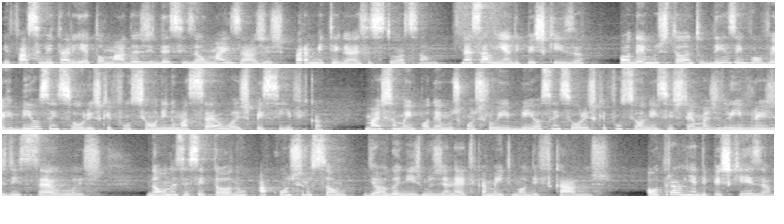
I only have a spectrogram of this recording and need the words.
e facilitaria tomadas de decisão mais ágeis para mitigar essa situação. Nessa linha de pesquisa, podemos tanto desenvolver biosensores que funcionem numa célula específica, mas também podemos construir biosensores que funcionem em sistemas livres de células não necessitando a construção de organismos geneticamente modificados. Outra linha de pesquisa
